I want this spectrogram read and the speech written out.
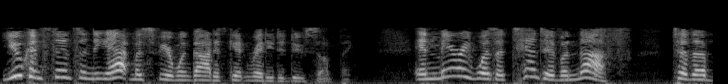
You can sense in the atmosphere when God is getting ready to do something. And Mary was attentive enough to the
